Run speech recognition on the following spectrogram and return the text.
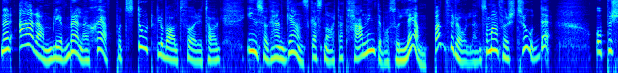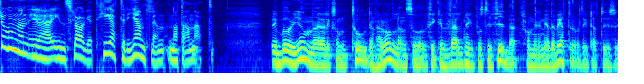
När Aram blev mellanchef på ett stort globalt företag insåg han ganska snart att han inte var så lämpad för rollen som han först trodde. Och personen i det här inslaget heter egentligen något annat. I början när jag liksom tog den här rollen så fick jag väldigt mycket positiv feedback från mina medarbetare och tyckte att du är så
